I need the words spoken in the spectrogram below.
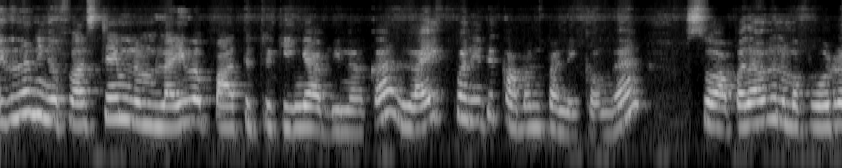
இதுதான் நீங்கள் ஃபர்ஸ்ட் டைம் நம்ம லைவை பார்த்துட்டு இருக்கீங்க அப்படின்னாக்கா லைக் பண்ணிவிட்டு கமெண்ட் பண்ணிக்கோங்க. ஸோ அப்போ தான் வந்து நம்ம போடுற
